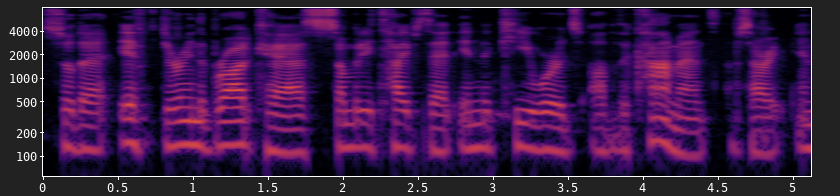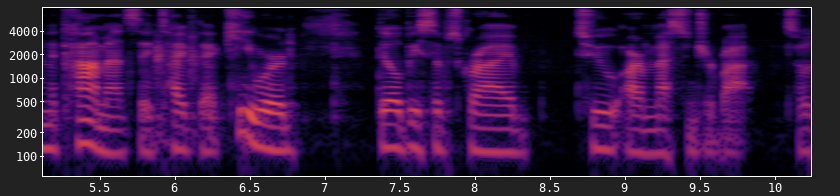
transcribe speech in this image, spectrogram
so that if during the broadcast somebody types that in the keywords of the comments, I'm sorry, in the comments they type that keyword, they'll be subscribed to our messenger bot. So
